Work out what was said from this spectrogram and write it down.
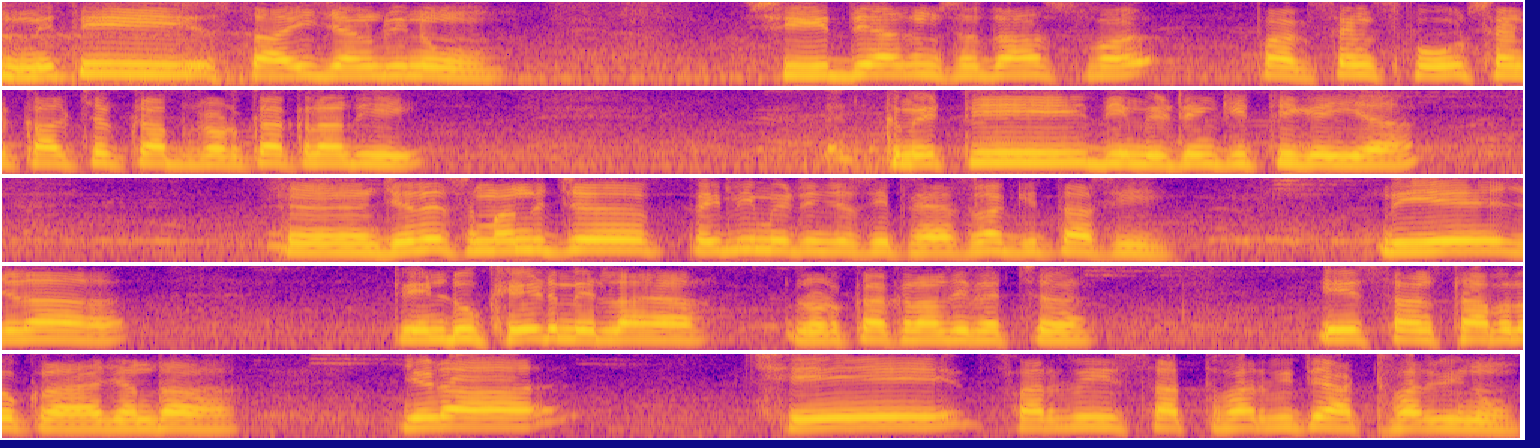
ਮਿਤੀ 27 ਜਨਵਰੀ ਨੂੰ Shaheed Azam Sardar Bhagat Singh sports and culture club Rurka Kalan ਦੀ ਕਮੇਟੀ ਦੀ ਮੀਟਿੰਗ ਕੀਤੀ ਗਈ ਆ। ਜਿਹਦੇ ਸੰਬੰਧ 'ਚ ਪਹਿਲੀ ਮੀਟਿੰਗ 'ਚ ਅਸੀਂ ਫੈਸਲਾ ਕੀਤਾ ਸੀ ਵੀ ਇਹ ਜਿਹੜਾ ਪਿੰਡੂ ਖੇਡ ਮੇਲਾ ਆ ਰੁੜਕਾ ਕਲਾਂ ਦੇ ਵਿੱਚ ਇਸ ਸੰਸਥਾ ਵੱਲੋਂ ਕਰਾਇਆ ਜਾਂਦਾ, ਜਿਹੜਾ 6 ਫਰਵਰੀ 7 ਫਰਵਰੀ ਤੇ 8 ਫਰਵਰੀ ਨੂੰ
